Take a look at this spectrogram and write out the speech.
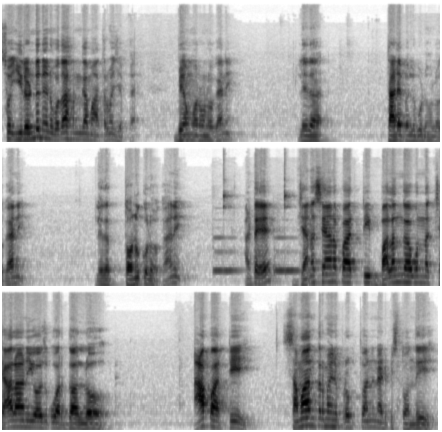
సో ఈ రెండు నేను ఉదాహరణగా మాత్రమే చెప్పా. భీమవరంలో కానీ లేదా తాడేపల్లిగూడెంలో కానీ లేదా తణుకులో కానీ అంటే జనసేన పార్టీ బలంగా ఉన్న చాలా నియోజకవర్గాల్లో ఆ పార్టీ సమాంతరమైన ప్రభుత్వాన్ని నడిపిస్తోంది.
